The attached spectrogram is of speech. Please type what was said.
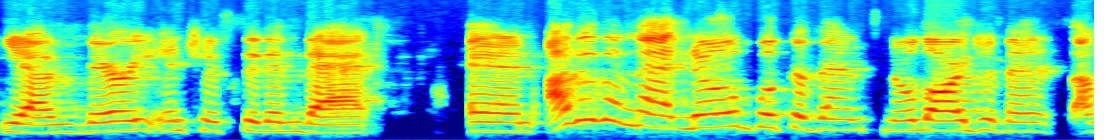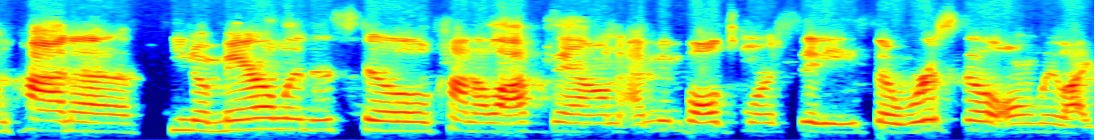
yeah, I'm very interested in that. And other than that, no book events, no large events. I'm kind of, you know, Maryland is still kind of locked down. I'm in Baltimore City, so we're still only like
